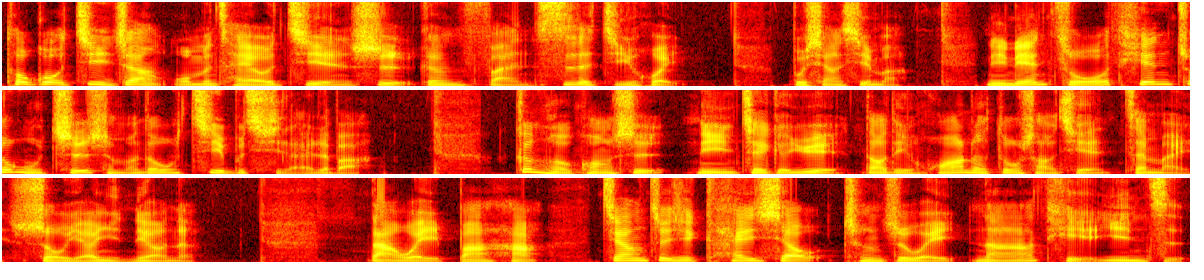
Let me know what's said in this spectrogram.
透过记账，我们才有检视跟反思的机会。不相信吗？你连昨天中午吃什么都记不起来了吧？更何况是你这个月到底花了多少钱在买手摇饮料呢？大卫·巴哈将这些开销称之为拿铁因子。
